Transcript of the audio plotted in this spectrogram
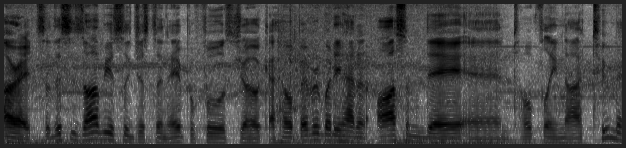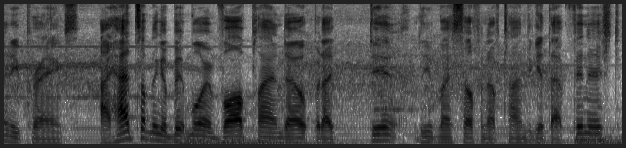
Alright, so this is obviously just an April Fool's joke. I hope everybody had an awesome day and hopefully not too many pranks. I had something a bit more involved planned out, but I didn't leave myself enough time to get that finished.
